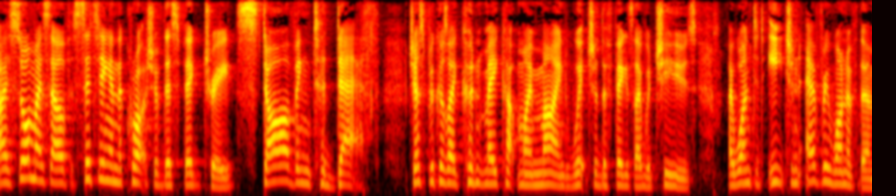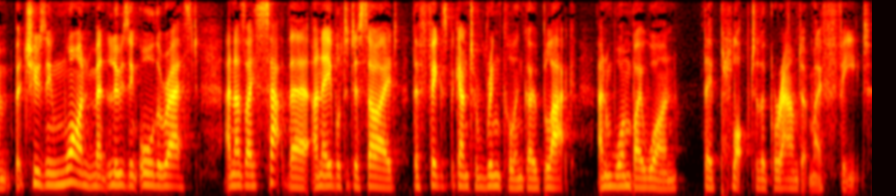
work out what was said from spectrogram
I saw myself sitting in the crotch of this fig tree, starving to death, just because I couldn't make up my mind which of the figs I would choose. I wanted each and every one of them, but choosing one meant losing all the rest. And as I sat there, unable to decide, the figs began to wrinkle and go black, and one by one, they plopped to the ground at my feet.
